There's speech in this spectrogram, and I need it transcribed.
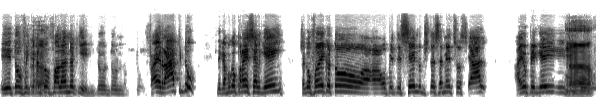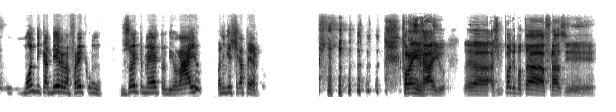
E tô ficando, tô falando aqui. Do, do, do- faz rápido. Daqui a pouco aparece alguém. Só que eu falei que eu tô a- obedecendo o distanciamento social. Aí eu peguei e Ah. um monte de cadeira na frente com 18 metros de raio para ninguém chegar perto. Falar em raio, é, a gente pode botar a frase,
